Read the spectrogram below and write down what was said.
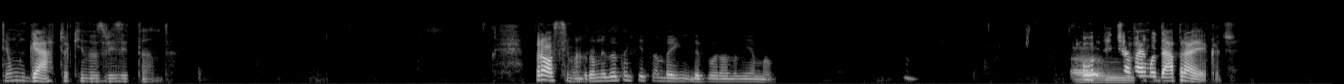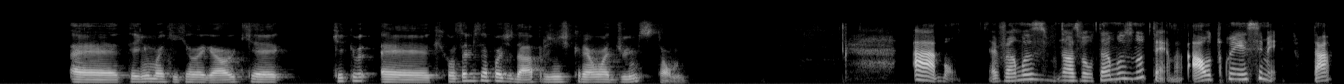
Tem um gato aqui nos visitando. Próxima. Andrômeda tá aqui também, devorando minha mão. Ou a gente já vai mudar para Hecate. é, tem uma aqui que é legal, que é que, que, é, que conselho você pode dar pra gente criar uma Dreamstone? Ah, bom. Vamos, nós voltamos no tema, autoconhecimento, tá?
